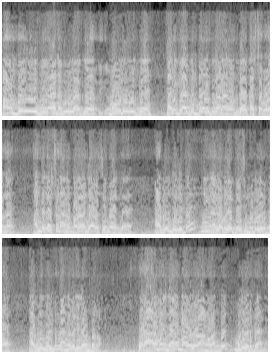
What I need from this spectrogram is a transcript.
அவன் போய் மீரா நபிவுல்லாக்கு மௌலிதுக்கு தரிக்காக்கும் போறதுக்காக நாங்க வந்து கஷ்டப்படணும். அந்த கஷ்டம் நாங்க பட வேண்டிய அவசியமே இல்லை. அப்படின்னு சொல்லிட்டு நீங்க நல்லபடியா பேசி முடிவெடுங்க. அப்படின்னு சொல்லிட்டு நாங்க வெளியில வந்துடுறோம். ஒரு அரை மணி நேரம் அவங்க அவங்க வந்து முடிவு எடுக்கிறாங்க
